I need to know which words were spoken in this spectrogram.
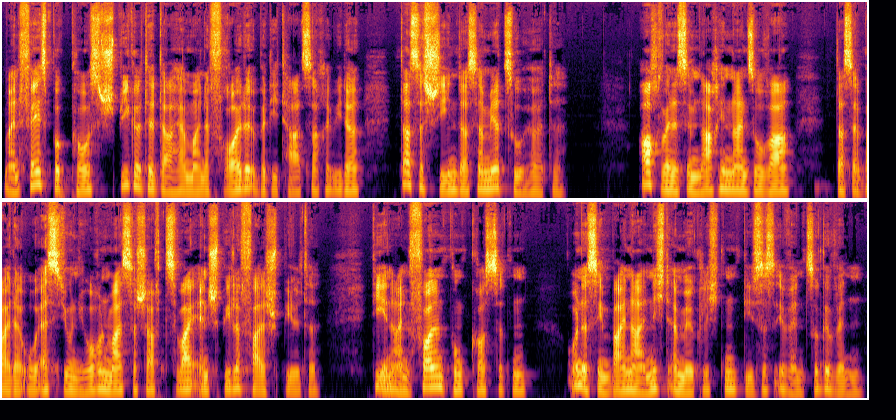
Mein Facebook-Post spiegelte daher meine Freude über die Tatsache wider, dass es schien, dass er mir zuhörte. Auch wenn es im Nachhinein so war, dass er bei der US-Juniorenmeisterschaft zwei Endspiele falsch spielte, die ihn einen vollen Punkt kosteten und es ihm beinahe nicht ermöglichten, dieses Event zu gewinnen.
